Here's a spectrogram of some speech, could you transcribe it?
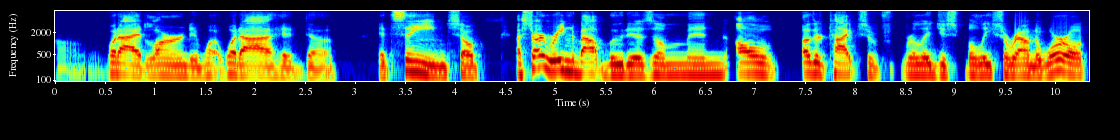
uh, what I had learned and what what I had uh, had seen. So I started reading about Buddhism and all other types of religious beliefs around the world,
